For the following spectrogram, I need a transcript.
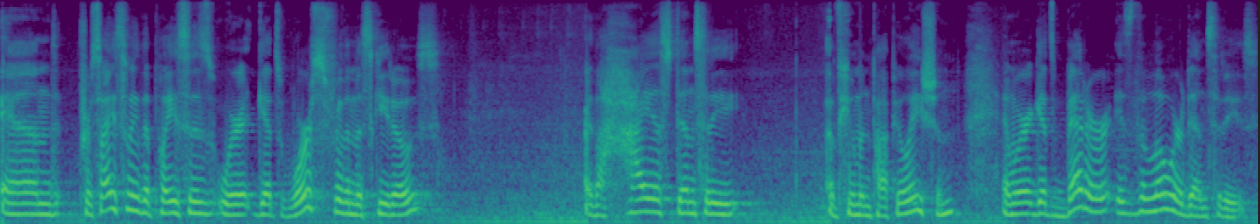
And precisely the places where it gets worse for the mosquitoes are the highest density of human population. And where it gets better is the lower densities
